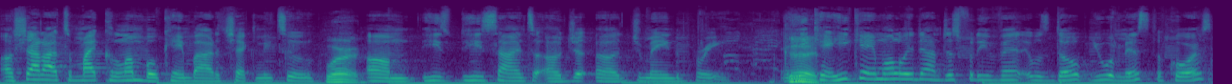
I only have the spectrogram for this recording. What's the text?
uh, shout out to Mike Colombo came by to check me too. Word. Um, he's he's signed to uh, J- uh, Jermaine Dupri. And Good. He came, he came all the way down just for the event. It was dope. You were missed, of course.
